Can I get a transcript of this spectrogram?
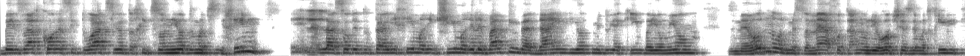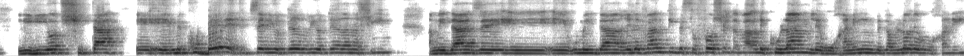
בעזרת כל הסיטואציות החיצוניות ומצליחים אה, לעשות את התהליכים הרגשיים הרלוונטיים ועדיין להיות מדויקים ביומיום. זה מאוד מאוד משמח אותנו לראות שזה מתחיל להיות שיטה אה, אה, מקובלת אצל יותר ויותר אנשים. המידע הזה אה, אה, הוא מידע רלוונטי בסופו של דבר לכולם, לרוחניים וגם לא לרוחניים.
